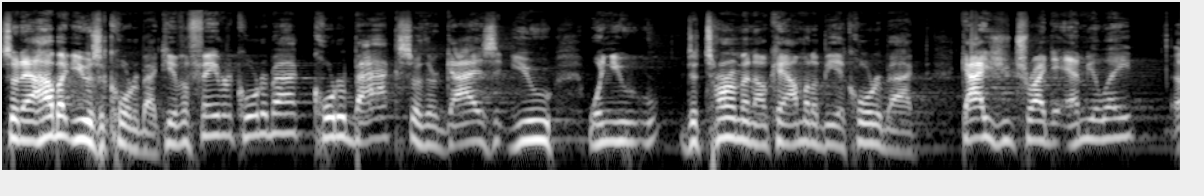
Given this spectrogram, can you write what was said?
So now, how about you as a quarterback? Do you have a favorite quarterback? Quarterbacks are there guys that you, when you determine, okay, I'm going to be a quarterback, guys you tried to emulate? Uh,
